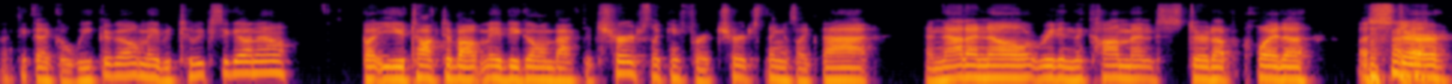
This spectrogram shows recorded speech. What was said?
I think like a week ago, maybe two weeks ago now. But you talked about maybe going back to church, looking for a church, things like that. And that I know, reading the comments stirred up quite a, a stir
